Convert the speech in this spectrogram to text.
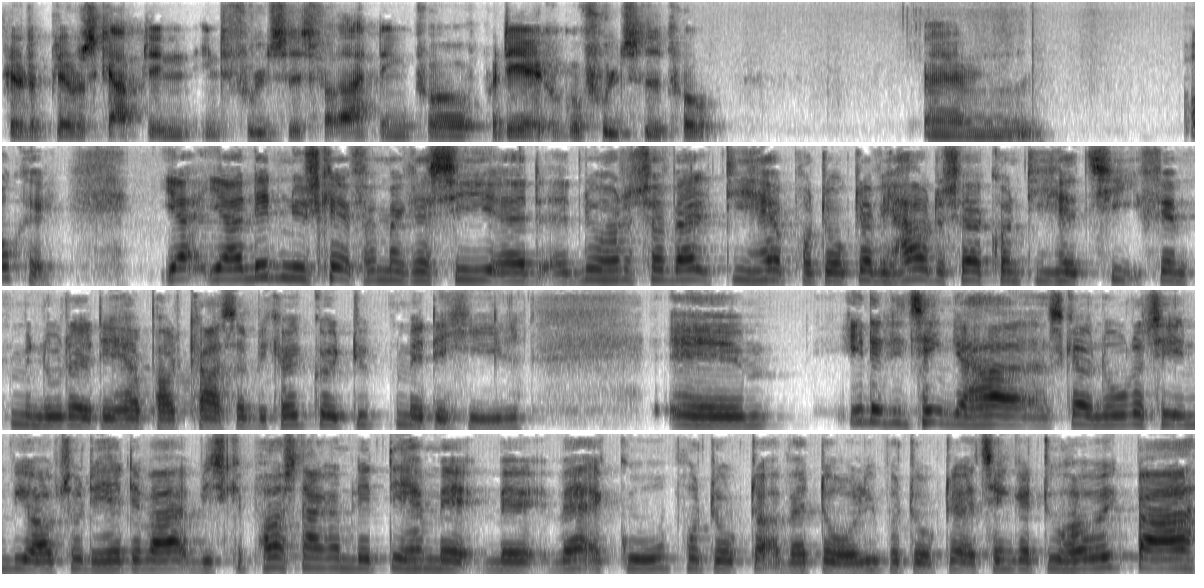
blev der, blev der skabt en, en fuldtidsforretning på, på det, jeg kunne gå fuldtid på. Øhm. Okay. Jeg, jeg er lidt nysgerrig, for man kan sige, at, at nu har du så valgt de her produkter. Vi har jo desværre kun de her 10-15 minutter i det her podcast, så vi kan jo ikke gå i dybden med det hele. Øhm, en af de ting, jeg har skrevet noter til, inden vi optog det her, det var, at vi skal prøve at snakke om lidt det her med, med hvad er gode produkter og hvad er dårlige produkter. Jeg tænker, at du har jo ikke bare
